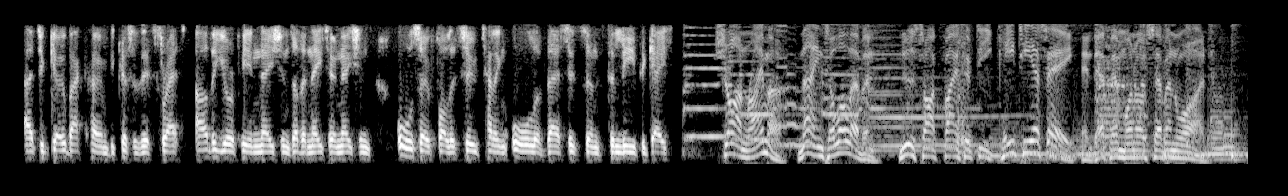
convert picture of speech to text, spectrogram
uh, to go back home because of this threat. Other European nations, other NATO nations also followed suit, telling all of their citizens to leave the gate. Sean Rima, 9 till 11. News Talk 550 KTSA and FM 1071.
